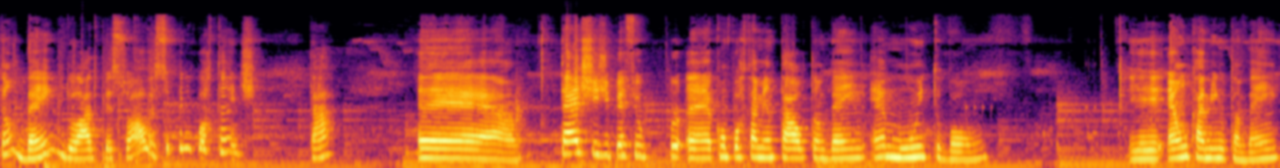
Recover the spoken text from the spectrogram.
também do lado pessoal é super importante, tá? É... Testes de perfil é, comportamental também é muito bom. E é um caminho também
